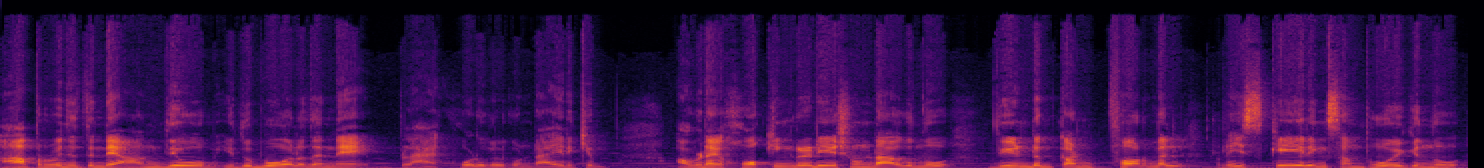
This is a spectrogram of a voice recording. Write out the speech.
ആ പ്രപഞ്ചത്തിന്റെ അന്ത്യവും ഇതുപോലെ തന്നെ ബ്ലാക്ക് ഹോളുകൾ കൊണ്ടായിരിക്കും. അവിടെ ഹോക്കിംഗ് റേഡിയേഷൻ ഉണ്ടാകുന്നു വീണ്ടും കൺഫോർമൽ റീസ്കെയിലിംഗ് സംഭവിക്കുന്നു.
